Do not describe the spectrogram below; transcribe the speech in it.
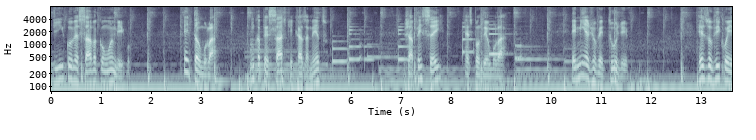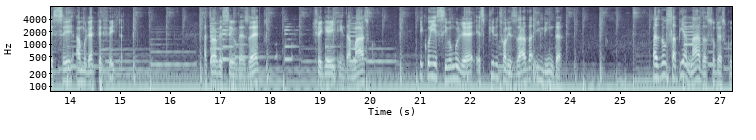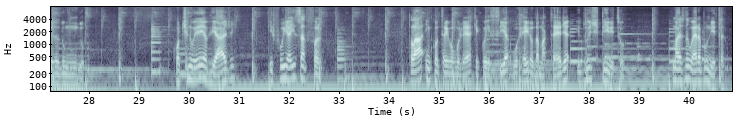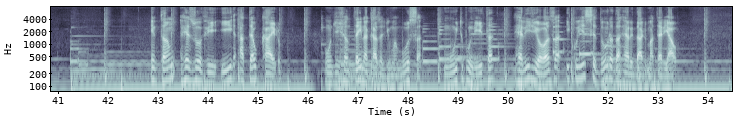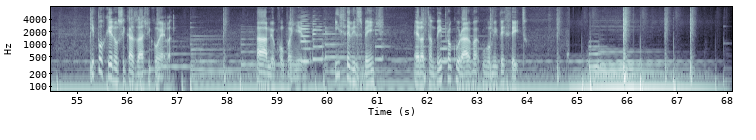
dia conversava com um amigo. Então, mulá, nunca pensaste em casamento? Já pensei, respondeu Mulá. Em minha juventude, resolvi conhecer a mulher perfeita. Atravessei o deserto, cheguei em Damasco e conheci uma mulher espiritualizada e linda. Mas não sabia nada sobre as coisas do mundo. Continuei a viagem e fui a Isafã. Lá encontrei uma mulher que conhecia o reino da matéria e do espírito, mas não era bonita. Então resolvi ir até o Cairo, onde jantei na casa de uma moça muito bonita, religiosa e conhecedora da realidade material. E por que não se casaste com ela? Ah, meu companheiro, infelizmente, ela também procurava o homem perfeito.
